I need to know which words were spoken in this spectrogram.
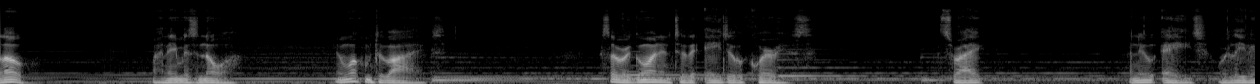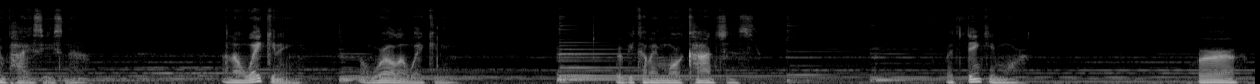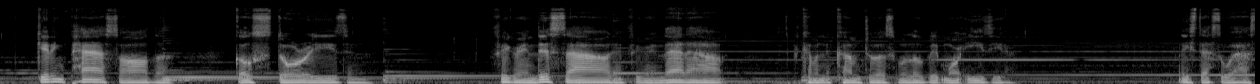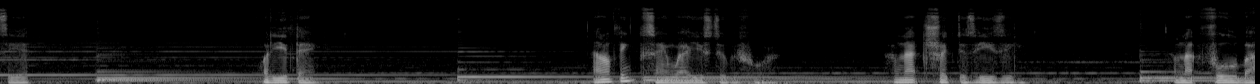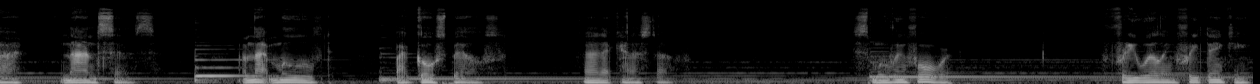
Hello, my name is Noah, and welcome to Vibes. So, we're going into the age of Aquarius. That's right, a new age. We're leaving Pisces now. An awakening, a world awakening. We're becoming more conscious. We're thinking more. We're getting past all the ghost stories and figuring this out and figuring that out. It's becoming to come to us a little bit more easier. At least that's the way I see it. What do you think? I don't think the same way I used to before. I'm not tricked as easy. I'm not fooled by nonsense. I'm not moved by ghost bells. None of that kind of stuff. Just moving forward. Free willing, free thinking.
